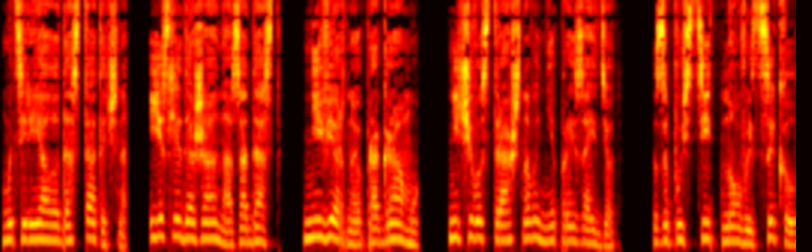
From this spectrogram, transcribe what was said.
Материала достаточно, если даже она задаст неверную программу, ничего страшного не произойдет. Запустить новый цикл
